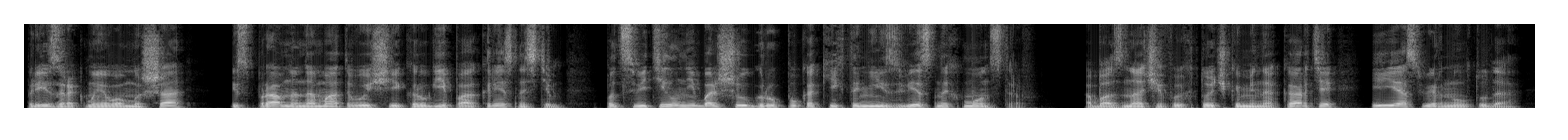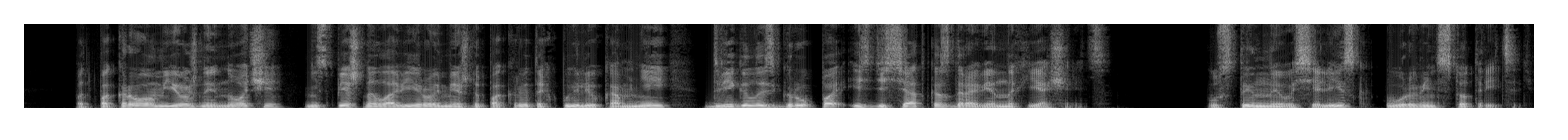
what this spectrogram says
Призрак моего мыша, исправно наматывающий круги по окрестностям, подсветил небольшую группу каких-то неизвестных монстров. обозначив их точками на карте, и я свернул туда. Под покровом южной ночи, неспешно лавируя между покрытых пылью камней, двигалась группа из десятка здоровенных ящериц. Пустынный Василиск, уровень 130.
